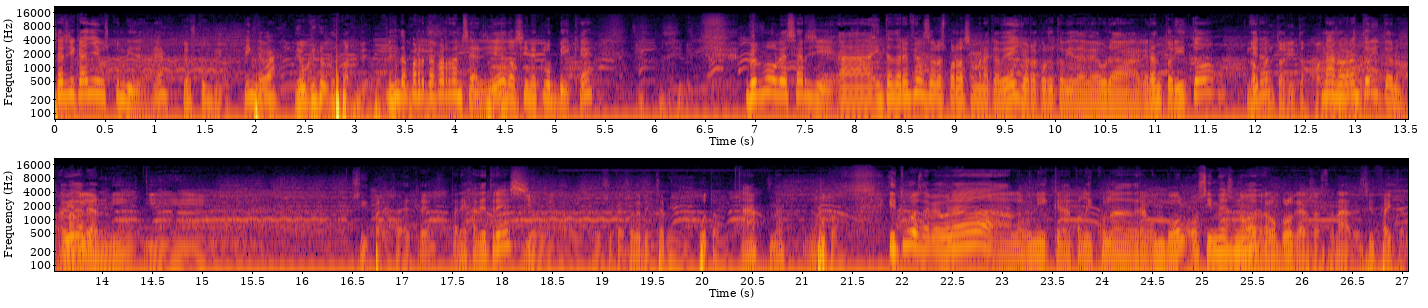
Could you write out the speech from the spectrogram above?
Sergi Calle us convida, eh? Ja us convido. Vinga, va. Diu que no de part meva. De part, de part d'en Sergi, eh? Del Cineclub Vic, eh? Doncs molt bé, Sergi. Uh, intentarem fer els deures per la setmana que ve. Jo recordo que havia de veure Gran Torito. No, Era? Gran Torito, no. No, no, Gran Torito no. Havia de Marley veure- and Me i... Sí, pareja de tres. Pareja de tres. I el, el curioso caso de Benjamin Button. Ah, va. Button. I tu has de veure eh, la bonica pel·lícula de Dragon Ball, o si més No, no... Dragon Ball que no s'ha estrenat, Street Fighter.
